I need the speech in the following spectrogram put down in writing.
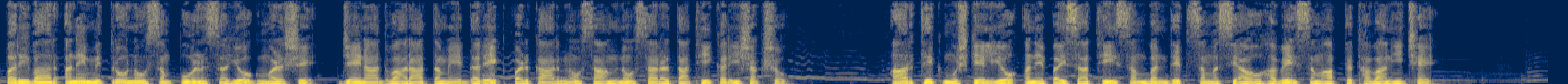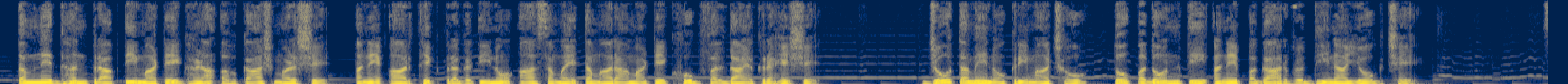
પરિવાર અને મિત્રોનો સંપૂર્ણ સહયોગ મળશે, જેના દ્વારા તમે દરેક પડકારનો સામનો સરળતાથી કરી શકશો. આર્થિક મુશ્કેલીઓ અને પૈસાથી સંબંધિત સમસ્યાઓ હવે સમાપ્ત થવાની છે. તમને ધન પ્રાપ્તિ માટે ઘણા અવકાશ મળશે અને આર્થિક પ્રગતિનો આ સમય તમારા માટે ખૂબ ફલદાયક રહેશે. જો તમે નોકરીમાં છો, તો પદોન્નતિ અને પગાર વૃદ્ધિના યોગ છે.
